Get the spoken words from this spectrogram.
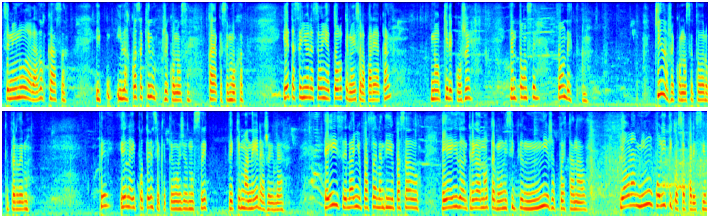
se nos inunda las dos casas. Y, y las cosas, ¿quién nos reconoce? Cada que se moja. Esta señora se oye todo lo que nos hizo la pared acá, no quiere correr. Entonces, ¿dónde están? ¿Quién nos reconoce todo lo que perdemos? Es la impotencia que tengo, yo no sé de qué manera arreglar. E hice el año pasado, el año pasado, he ido a entregar nota al municipio, ni respuesta a nada. Y ahora ningún político se apareció,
